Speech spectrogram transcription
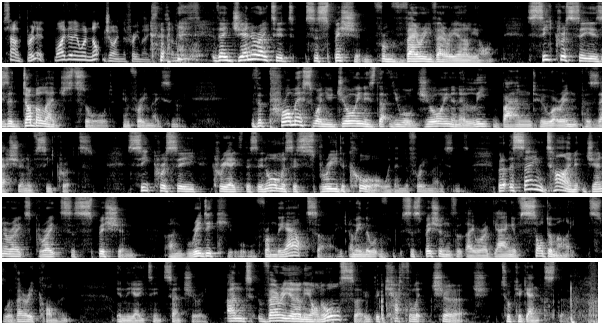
sounds brilliant. Why did anyone not join the Freemasons? I mean, They generated suspicion from very, very early on. Secrecy is a double edged sword in Freemasonry. The promise when you join is that you will join an elite band who are in possession of secrets. Secrecy creates this enormous esprit de corps within the Freemasons. But at the same time, it generates great suspicion and ridicule from the outside. I mean, the suspicions that they were a gang of sodomites were very common in the 18th century. And very early on, also, the Catholic Church took against them.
